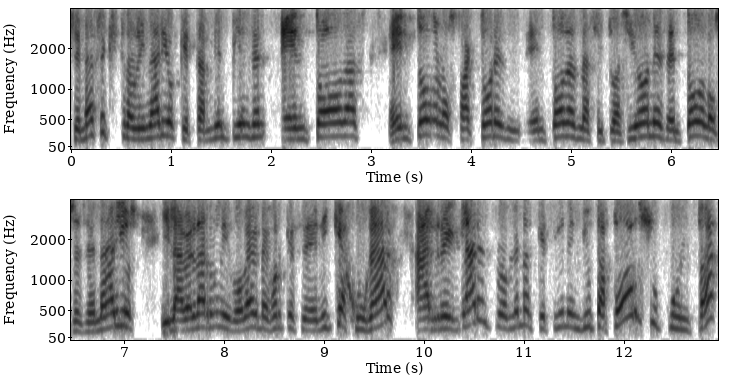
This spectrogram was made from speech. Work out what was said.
se me hace extraordinario que también piensen en todas en todos los factores, en todas las situaciones, en todos los escenarios. Y la verdad, Rudy Gobert, mejor que se dedique a jugar, a arreglar el problema que tiene en Utah por su culpa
